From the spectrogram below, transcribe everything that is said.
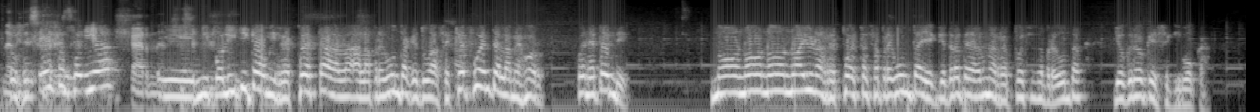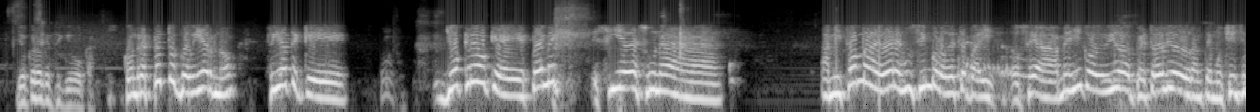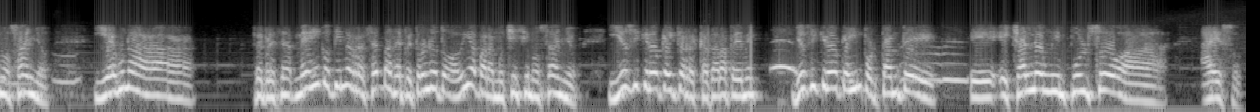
entonces, esa sería eh, mi política o mi respuesta a la, pregunta que tú haces. ¿Qué fuente es la mejor? Pues depende. No, no, no, no hay una respuesta a esa pregunta y el que trate de dar una respuesta a esa pregunta, yo creo que se equivoca. Yo creo que se equivoca. Con respecto al gobierno, fíjate que yo creo que Pemex sí es una, a mi forma de ver, es un símbolo de este país. O sea, México ha vivido de petróleo durante muchísimos años y es una México tiene reservas de petróleo todavía para muchísimos años y yo sí creo que hay que rescatar a Pemex. Yo sí creo que es importante eh, echarle un impulso a, a eso.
